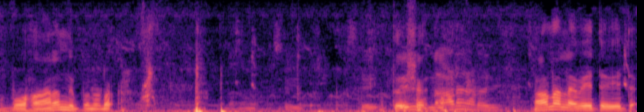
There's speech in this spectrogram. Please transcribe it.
അപ്പോൾ ഹാനം നിൽപ്പുണ്ട് ഇവിടെ. അത്യാവശ്യം ആണല്ലേ വെയിറ്റ് വെയിറ്റ്.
